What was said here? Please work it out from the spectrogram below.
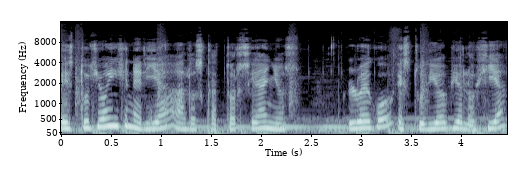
Estudió ingeniería a los 14 años Luego estudió biología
